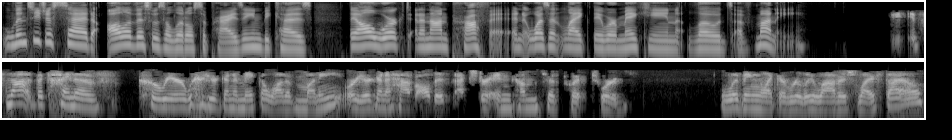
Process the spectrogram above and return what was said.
Lindsey just said all of this was a little surprising because they all worked at a nonprofit and it wasn't like they were making loads of money. It's not the kind of career where you're going to make a lot of money or you're going to have all this extra income to put towards living like a really lavish lifestyle,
